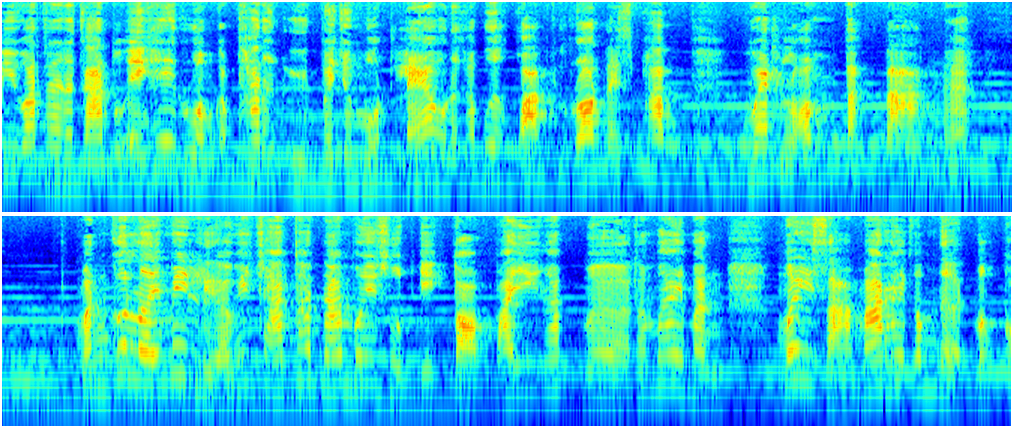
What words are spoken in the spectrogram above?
วิวัฒนาการตัวเองให้รวมกับธาตุอื่นๆ ไปจนหมดแล้วนะครับเพื่อความอยู่รอดในสภาพแวดล้อมต่างๆนะมันก็เลยไม่เหลือวิชาธาตุน้ำบริสุทธิ์อีกต่อไปครับเออทำให้มันไม่สามารถให้กำเนิดมังก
